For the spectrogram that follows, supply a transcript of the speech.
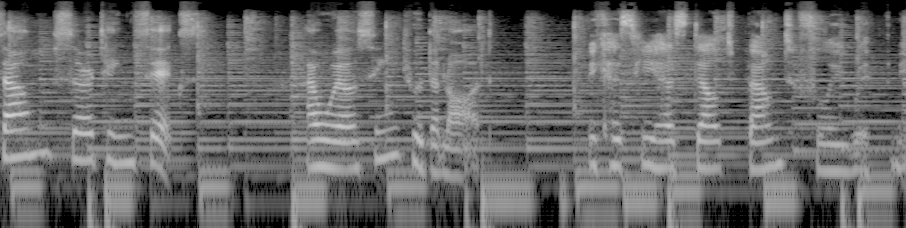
Psalm 13:6 I will sing to the Lord because he has dealt bountifully with me.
